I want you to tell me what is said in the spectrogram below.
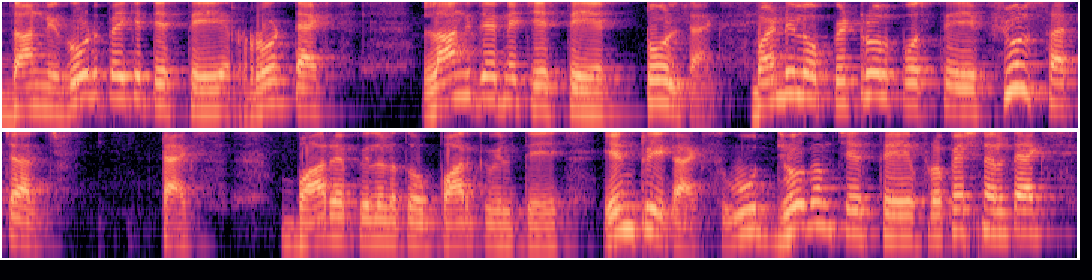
దాన్ని రోడ్డుపైకి తెస్తే రోడ్ ట్యాక్స్. లాంగ్ జర్నీ చేస్తే టోల్ ట్యాక్స్. బండిలో పెట్రోల్ పోస్తే ఫ్యూల్ సర్చార్జ్ ట్యాక్స్. భార్య పిల్లలతో పార్క్ వెళ్తే ఎంట్రీ ట్యాక్స్. ఉద్యోగం చేస్తే ప్రొఫెషనల్ ట్యాక్స్.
